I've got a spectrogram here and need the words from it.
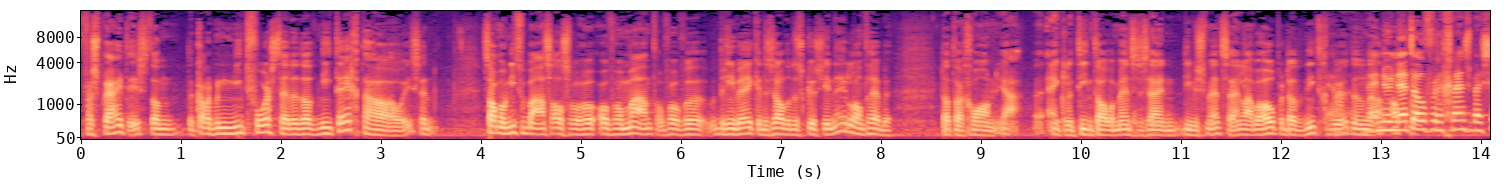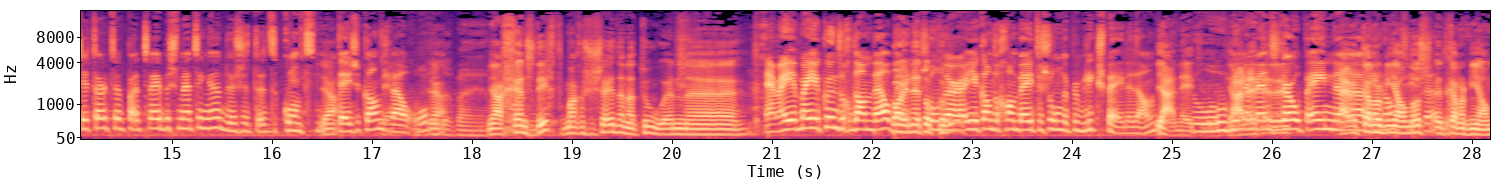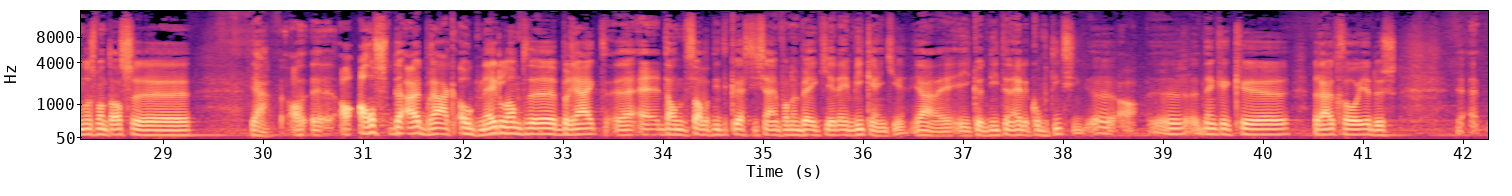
verspreid is, dan, dan, kan ik me niet voorstellen dat het niet tegen te houden is. En het zal me ook niet verbazen als we over een maand of over drie weken dezelfde discussie in Nederland hebben. Dat er gewoon ja, enkele tientallen mensen zijn die besmet zijn. Laten we hopen dat het niet ja. gebeurt. En, nu net over de grens bij Sittard eh, twee besmettingen. Dus het, het komt ja. deze kant ja, wel op. Ja. ja, grens dicht. Mag een daar naartoe. En, uh... nee, maar, je, maar je kunt toch dan wel beter zonder... Je kan toch gewoon beter zonder publiek spelen dan? Ja, nee. Bedoel, hoe minder mensen er op één ja, het kan ook niet anders. Het kan ook niet anders, want als... Uh, ja, eh, als de uitbraak ook Nederland uh, bereikt, uh, dan zal het niet de kwestie zijn van een weekje en één weekendje. Ja, je kunt niet een hele competitie, denk ik, eruit gooien. Dus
